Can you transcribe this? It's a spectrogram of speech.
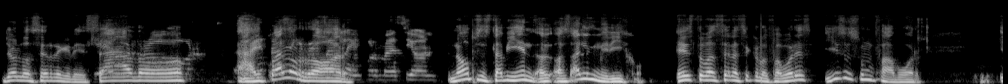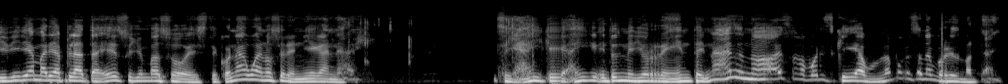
Yo los he regresado. Ay, ¿cuál horror? la información. No, pues está bien. O- o sea, alguien me dijo, esto va a ser así con los favores, y eso es un favor. Y diría María Plata, eso y un vaso este, con agua no se le niega a nadie. Sí, ay, que, ay, entonces me dio renta. Y nada, eso no, esos favores que aburridos, porque son aburridos, Martín.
